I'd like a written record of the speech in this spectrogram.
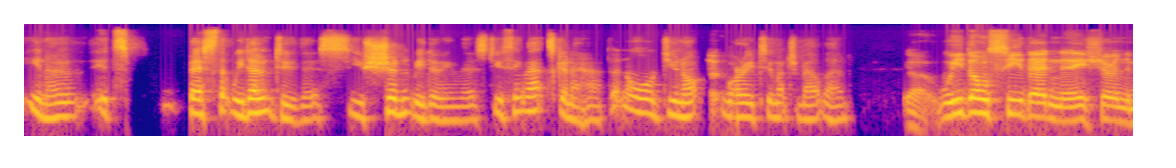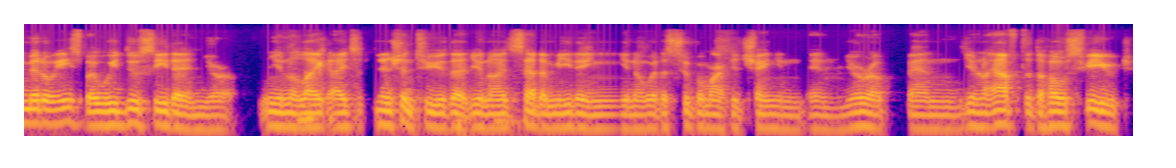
you know, it's best that we don't do this. You shouldn't be doing this. Do you think that's going to happen, or do you not worry too much about that? Yeah, we don't see that in Asia and the Middle East, but we do see that in Europe. You know, like I just mentioned to you that you know I just had a meeting, you know, with a supermarket chain in, in Europe, and you know after the whole speech,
